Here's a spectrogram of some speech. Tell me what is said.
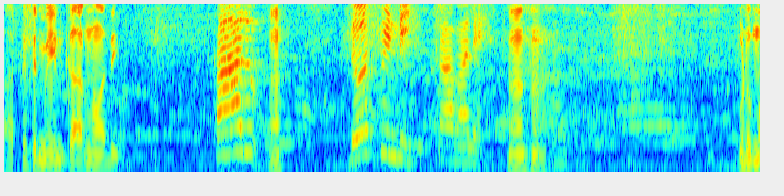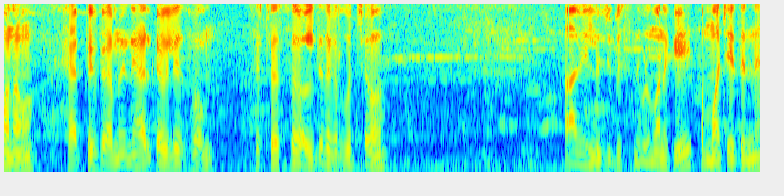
అట్లయితే మెయిన్ కారణం అది. కాదు. ఆ, దోశ పిండి కావాలి. ఇప్పుడు మనం happy family Niharika village home sisters వాళ్ళ ఇంటి దగ్గరకు వచ్చాము ఆమె ఇల్లు చూపిస్తుంది ఇప్పుడు మనకి. అమ్మ చైతన్య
